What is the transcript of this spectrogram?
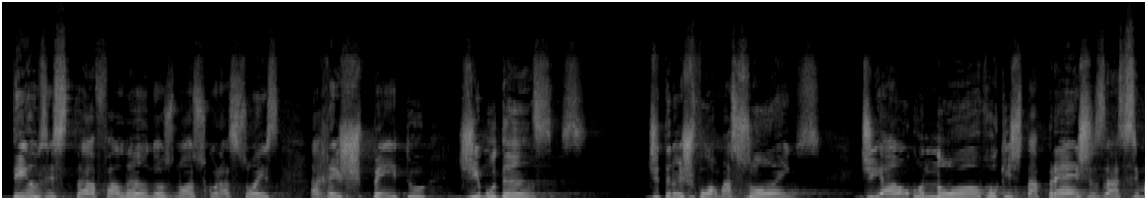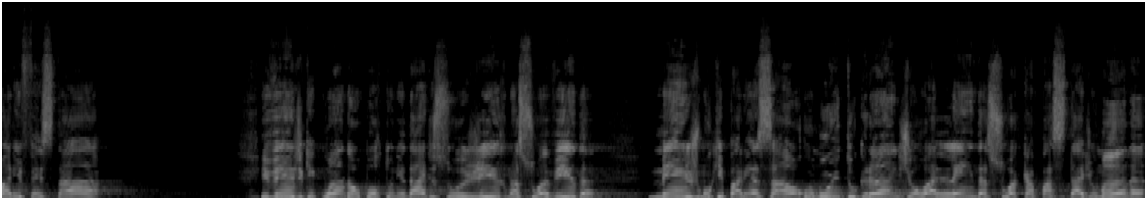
Deus está falando aos nossos corações a respeito de mudanças, de transformações, de algo novo que está prestes a se manifestar. E veja que quando a oportunidade surgir na sua vida, mesmo que pareça algo muito grande ou além da sua capacidade humana,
